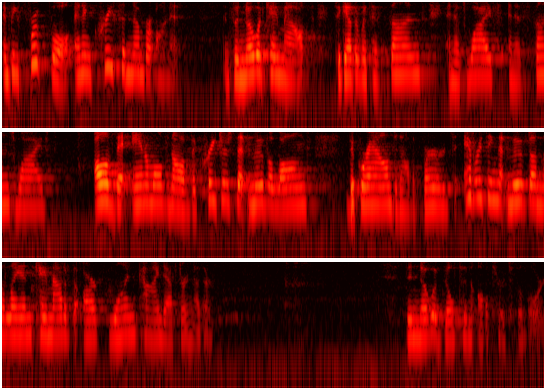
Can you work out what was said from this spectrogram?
and be fruitful and increase in number on it. And so Noah came out together with his sons and his wife and his sons' wives, all of the animals and all of the creatures that move along the ground and all the birds, everything that moved on the land came out of the ark, one kind after another. Then Noah built an altar to the Lord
